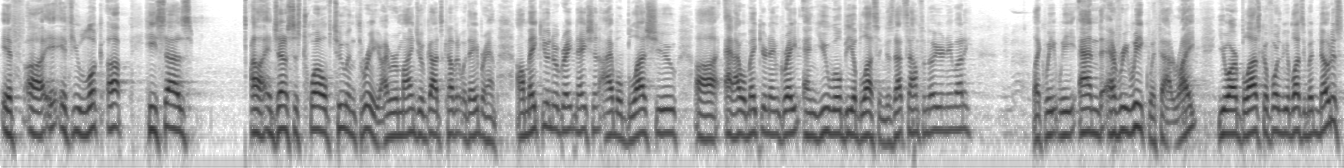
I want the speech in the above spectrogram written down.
if, uh, if you look up, he says, uh, in Genesis 12, 2 and 3. I remind you of God's covenant with Abraham. I'll make you into a great nation. I will bless you, uh, and I will make your name great, and you will be a blessing. Does that sound familiar to anybody? Like we, we end every week with that, right? You are blessed, go forth and be a blessing. But notice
